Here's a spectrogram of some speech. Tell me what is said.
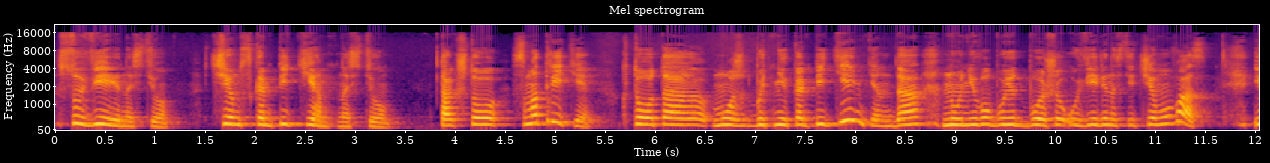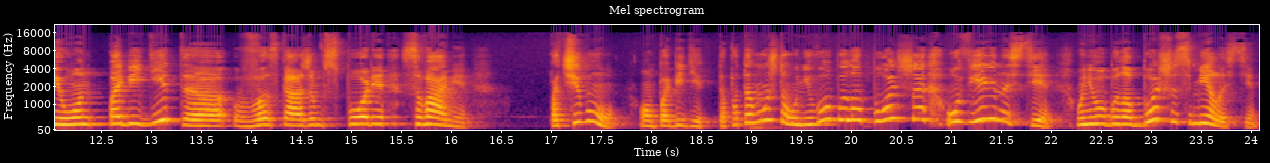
с уверенностью, чем с компетентностью. Так что смотрите, кто-то может быть некомпетентен, да, но у него будет больше уверенности, чем у вас. И он победит, э, в, скажем, в споре с вами. Почему? он победит? Да потому что у него было больше уверенности, у него было больше смелости.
